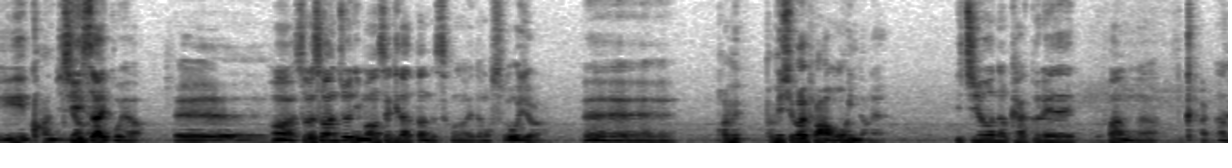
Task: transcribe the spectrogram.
いい感じじ小さい小屋。へえ。はいそれ30人満席だったんですこの間。もうすごいじゃん。ええええええ。紙紙芝居ファン多いんだね。一応あの隠れファンが隠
